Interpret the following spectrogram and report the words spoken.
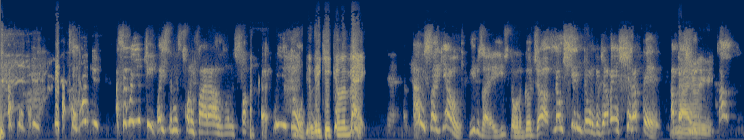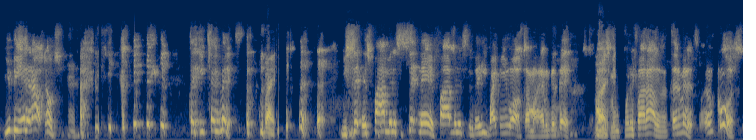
I said, why do you? I said, why you keep wasting this twenty five dollars on this fucking cut? What are you doing? Because they keep coming back. I was like, yo, he was like, hey, he's doing a good job. No shit, he's doing a good job. ain't shit up there. I nah, bet you, really. You be in and out, don't you? Take you 10 minutes. Right. you sit, it's five minutes of sitting there and five minutes and then he wiping you off. Talking about having a good day. Right. I just made $25 in 10 minutes. Of course.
